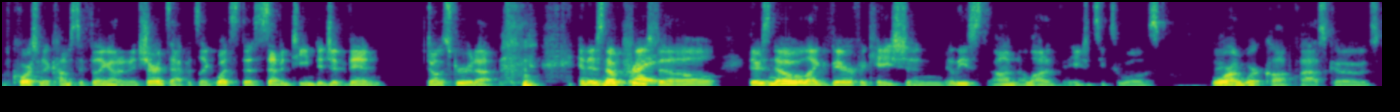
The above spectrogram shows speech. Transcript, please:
of course, when it comes to filling out an insurance app, it's like, what's the 17-digit VIN? Don't screw it up. and there's no pre-fill. Right there's no like verification, at least on a lot of agency tools or on mm-hmm. work comp class codes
